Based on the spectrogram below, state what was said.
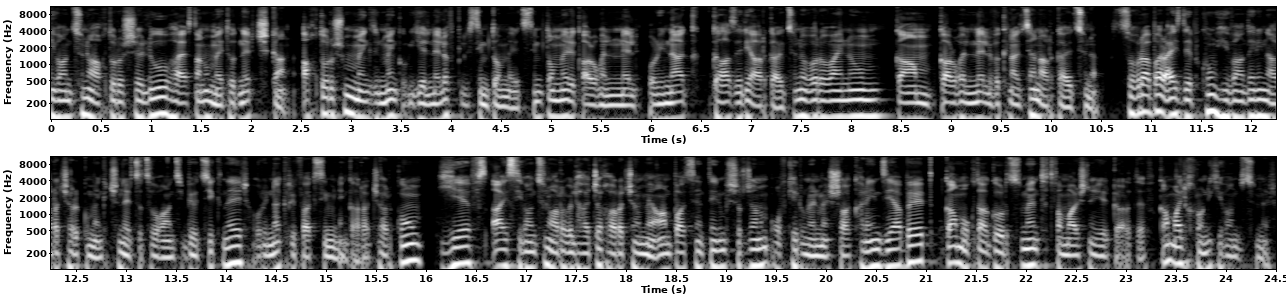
հիվանդությունը ախտորոշելու Հայաստանում մեթոդներ չկան։ Ախտորոշումը մենք դնում ենք ելնելով սիմպտոմներից։ Սիմպտոմները կարող են լինել օրինակ գազերի արկայությունը որովայնում կամ կարող է լինել վկնացության արկայությունը։ Սովորաբար այս դեպքում հիվանդներին առաջարկում ենք չներծծվող անտիբիոտիկներ, օրինակ ռիֆաքսիմին ենք առաջարկում եւ այս հիվանդությունը առավել հաճախ առաջանում է այն պացիենտների շրջանում, ովքեր ունեն մեն շաքարային դիաբետ կամ օգտագործում են թթվամարիչների երկարատև կամ այլ քրոնիկ հիվանդություններ։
